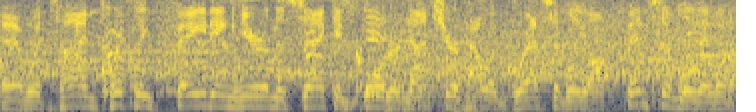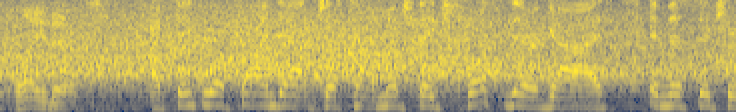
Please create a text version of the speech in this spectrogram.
And with time quickly fading here in the second quarter, not sure how aggressively, offensively they want to play this. I think we'll find out just how much they trust their guys in this situation.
